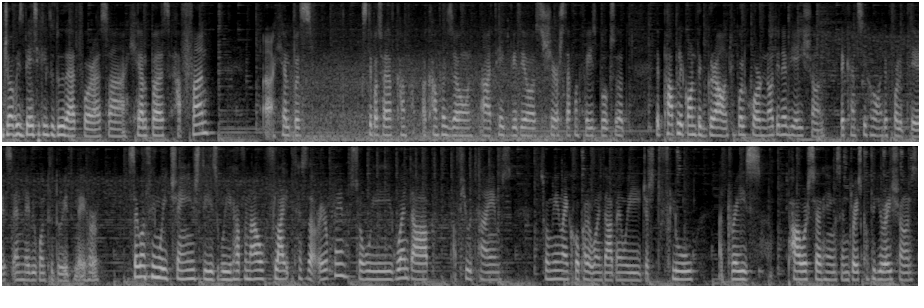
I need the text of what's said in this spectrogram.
job is basically to do that for us, uh, help us have fun, uh, help us step outside of com our comfort zone, uh, take videos, share stuff on Facebook so that the public on the ground, people who are not in aviation, they can see how wonderful it is and maybe want to do it later. Second thing we changed is we have now flight tested our airplane. So we went up a few times. So me and my co-pilot went up and we just flew at race power settings and race configurations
